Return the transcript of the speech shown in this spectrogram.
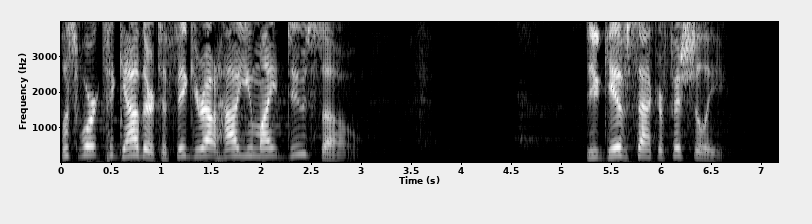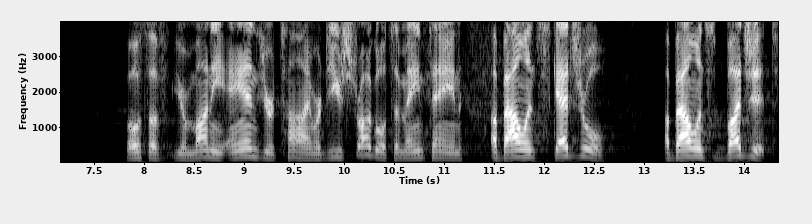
Let's work together to figure out how you might do so. Do you give sacrificially, both of your money and your time? Or do you struggle to maintain a balanced schedule, a balanced budget?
